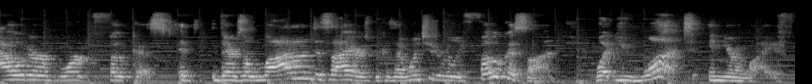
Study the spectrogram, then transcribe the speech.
outer work focused. It, there's a lot on desires because I want you to really focus on what you want in your life.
